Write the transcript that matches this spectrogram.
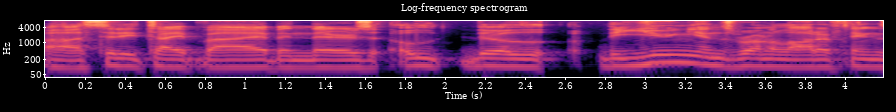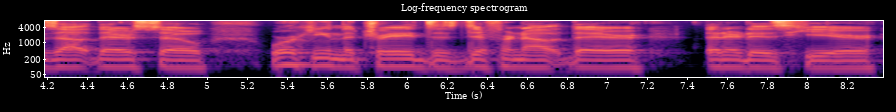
uh, city type vibe and there's the the unions run a lot of things out there so working in the trades is different out there than it is here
